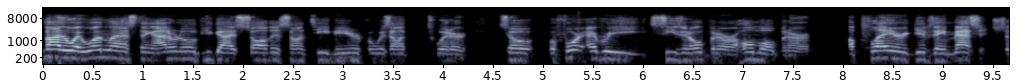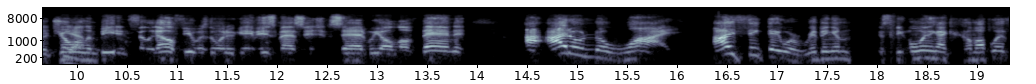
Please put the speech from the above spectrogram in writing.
By the way, one last thing. I don't know if you guys saw this on TV or if it was on Twitter. So before every season opener or home opener, a player gives a message. So Joel yeah. Embiid in Philadelphia was the one who gave his message and said, "We all love Ben." I, I don't know why. I think they were ribbing him. It's the only thing I could come up with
